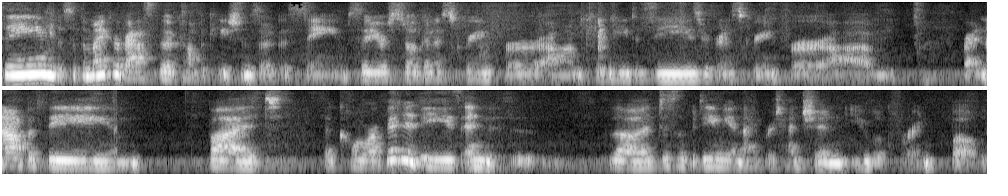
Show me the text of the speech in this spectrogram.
same. So the microvascular complications are the same. So you're still going to screen for um, kidney disease. You're going to screen for um, retinopathy, but the comorbidities and the dyslipidemia and the hypertension you look for in both.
